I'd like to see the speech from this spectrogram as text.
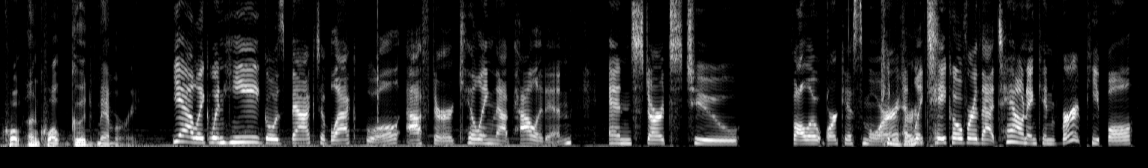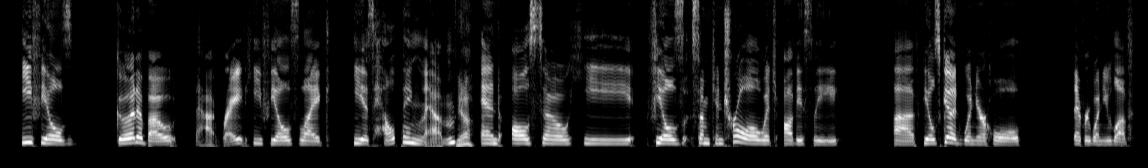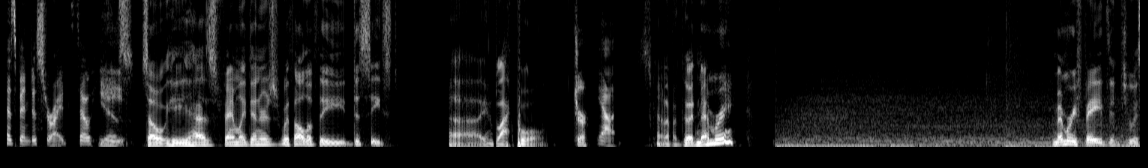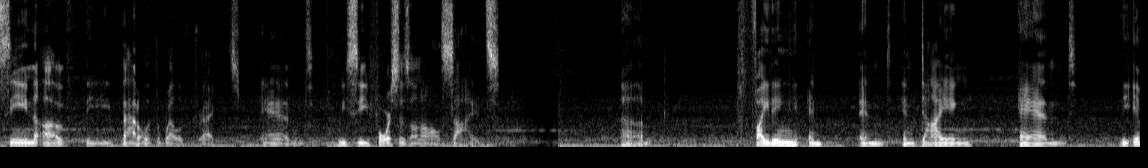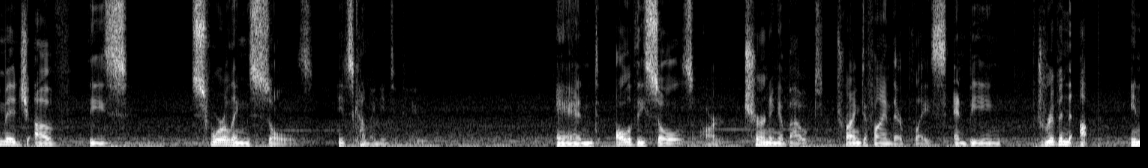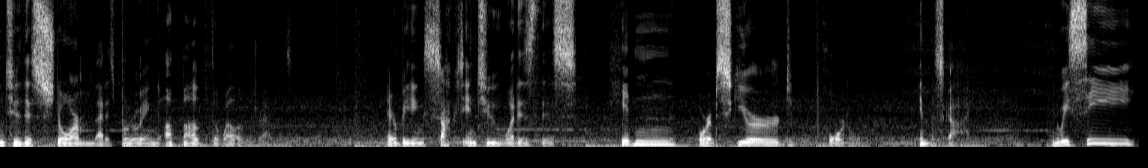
quote unquote good memory? Yeah, like when he goes back to Blackpool after killing that paladin and starts to follow Orcus more and like take over that town and convert people, he feels good about that, right? He feels like he is helping them. Yeah. And also he feels some control, which obviously uh, feels good when your whole everyone you love has been destroyed. So he Yes. So he has family dinners with all of the deceased uh, in Blackpool. Yeah, It's kind of a good memory. The memory fades into a scene of the battle at the Well of the Dragons, and we see forces on all sides um, fighting and and and dying, and the image of these swirling souls is coming into view and all of these souls are churning about, trying to find their place, and being driven up into this storm that is brewing above the Well of the Dragons. They're being sucked into what is this hidden or obscured portal in the sky. And we see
